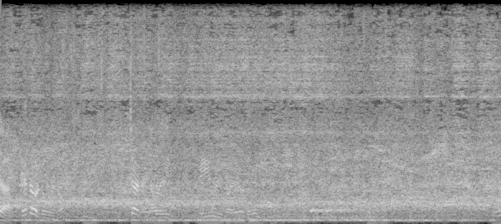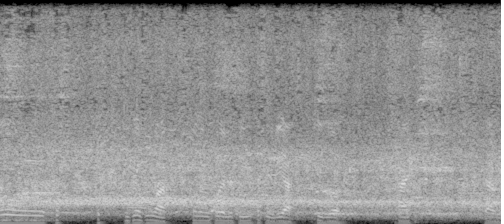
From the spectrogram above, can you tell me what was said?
ဆိုရတက်တော့လို့နော်တက်နေတော့လေဗီဒီယိုတွေပါတော့တော့ဒီကကူမှာကိုယ်ကိုယ်လက်တီးတက်တူလေးကပြီးတော့အဲတာဒီ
